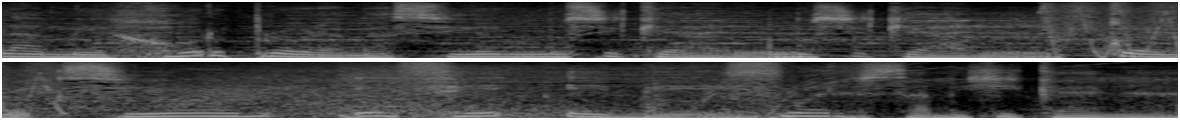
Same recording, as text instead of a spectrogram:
La mejor programación musical, musical. Conexión FM, Fuerza Mexicana.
